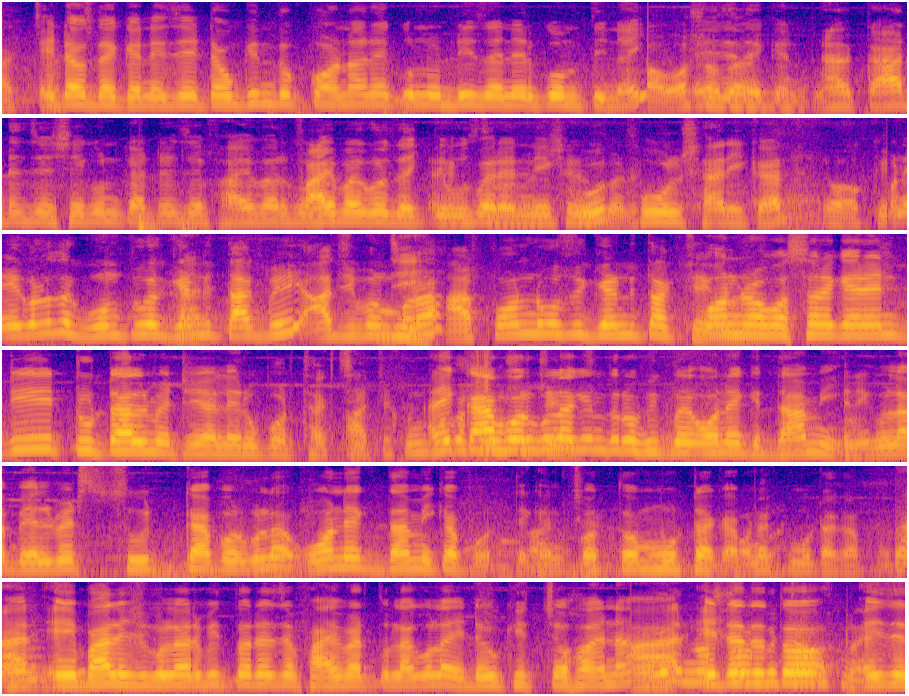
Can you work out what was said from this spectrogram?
আচ্ছা, এটাও দেখেন এই যে এটাও কিন্তু কর্নারে কোনো ডিজাইনের কমতি নাই। অসাধারণ দেখেন আর কাঠে যে সেগুন কাঠের যে ফাইবার ফাইবার করে দেখতে একবারে নিখুঁত ফুল শাড়ি কাঠ। মানে এগুলো তো গুণ গ্যারান্টি থাকবেই আজীবন। ভরা আর পনেরো বছর গ্যারান্টি থাকছে পনেরো বছরের গ্যারেন্টি টোটাল মেটেরিয়ালের উপর থাকছে। আচ্ছা, এই প্রকার কাপড়গুলা কিন্তু রফিক ভাই অনেক দামি। এগুলা ভেলভেট সুইট কাপড়গুলা অনেক দামি কাপড় দেখেন কত মোটা কাপড়। অনেক মোটা কাপড়। আর এই বালিশ বালিশগুলোর ভিতরে যে ফাইবার তুলা তুলাগুলো এটাও কিচ্ছু হয় না। আর এটাতে তো এই যে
